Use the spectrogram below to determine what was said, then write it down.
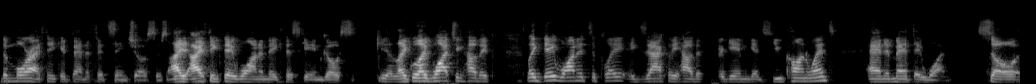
the more I think it benefits St. Joseph's. I, I think they want to make this game go like like watching how they like they wanted to play exactly how their game against UConn went, and it meant they won. So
